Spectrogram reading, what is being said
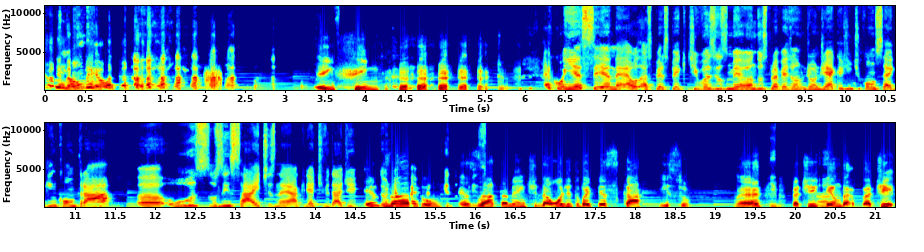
cara. E não deu. Enfim. é conhecer, né, as perspectivas e os meandros para ver de onde é que a gente consegue encontrar uh, os, os insights, né, a criatividade. Exato, exatamente. Da onde tu vai pescar isso? né? Para te, ah. te,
